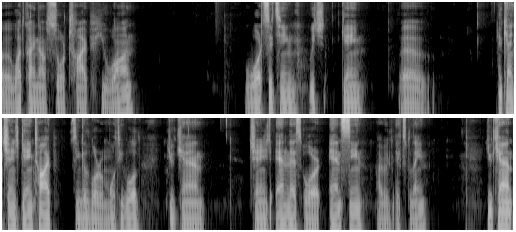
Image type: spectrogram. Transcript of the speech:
uh, what kind of sort type you want. Word setting which game uh, you can change game type single word or multi word you can change endless or end scene I will explain. You can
